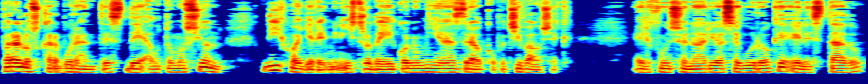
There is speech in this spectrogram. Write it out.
para los carburantes de automoción, dijo ayer el ministro de Economía Zdravko Počivalšek. El funcionario aseguró que el Estado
